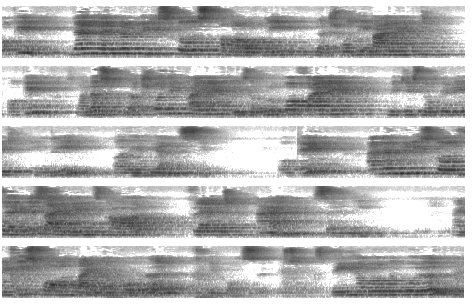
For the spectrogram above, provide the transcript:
Okay, then later we discuss about the Lakshadweep Island. Okay, now Lakshadweep Island is a group of islands which is located in the Arabian Sea. Okay, and then we discuss that these islands are flat and sandy and it is formed by the coral deposits. Explaining about the coral,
